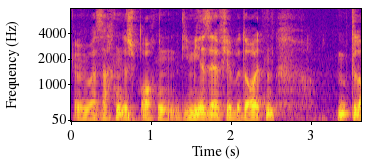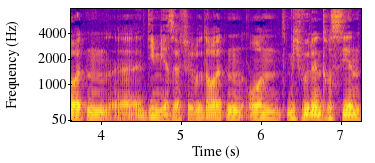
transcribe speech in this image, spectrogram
Wir haben über Sachen gesprochen, die mir sehr viel bedeuten, mit Leuten, äh, die mir sehr viel bedeuten. Und mich würde interessieren,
